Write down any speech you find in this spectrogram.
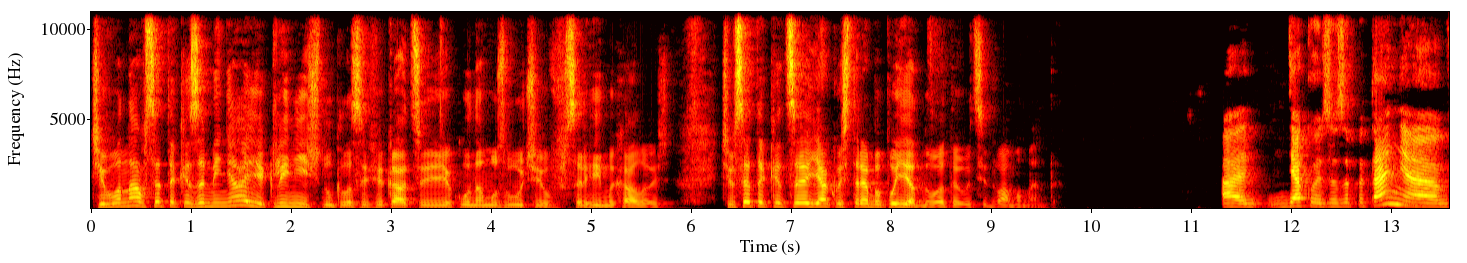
Чи вона все-таки заміняє клінічну класифікацію, яку нам озвучив Сергій Михайлович? Чи все-таки це якось треба поєднувати оці два моменти? Дякую за запитання.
